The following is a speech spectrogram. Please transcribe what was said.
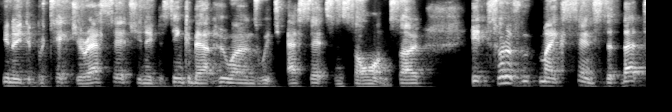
You need to protect your assets. You need to think about who owns which assets and so on. So it sort of makes sense that, that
